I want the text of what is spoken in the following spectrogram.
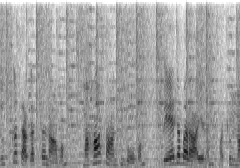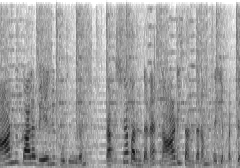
துர்க்க சகஸ்ரநாமம் மகா சாந்தி ஹோமம் வேதபராயணம் மற்றும் நான்கு கால வேள்வி பூஜையுடன் ரக்ஷபந்தன நாடி சந்தனம் செய்யப்பட்டு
